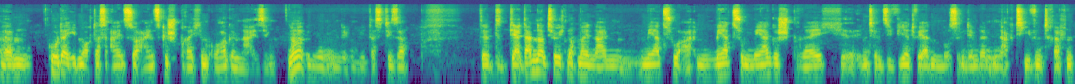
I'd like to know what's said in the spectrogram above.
Ähm, oder eben auch das Eins zu eins Gespräch im Organizing. Ne? Irgendwie, dass dieser der, dann natürlich nochmal in einem mehr zu mehr zu mehr Gespräch äh, intensiviert werden muss, indem dann in aktiven Treffen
